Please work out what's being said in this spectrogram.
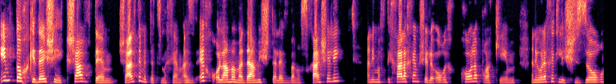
אם תוך כדי שהקשבתם שאלתם את עצמכם אז איך עולם המדע משתלב בנוסחה שלי, אני מבטיחה לכם שלאורך כל הפרקים אני הולכת לשזור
